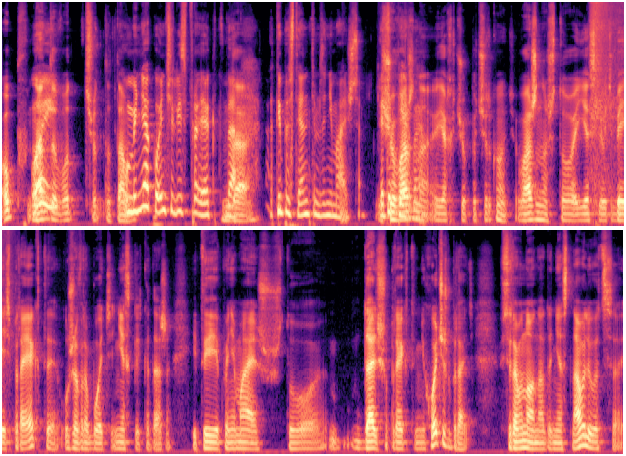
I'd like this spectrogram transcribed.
Оп, Ой, надо вот что-то там. У меня кончились проекты, да. да. А ты постоянно этим занимаешься. Еще важно, я хочу подчеркнуть, важно, что если у тебя есть проекты уже в работе, несколько даже, и ты понимаешь, что дальше проекты не хочешь брать, все равно надо не останавливаться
